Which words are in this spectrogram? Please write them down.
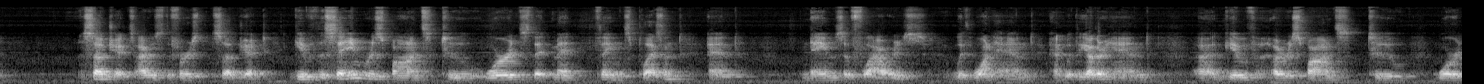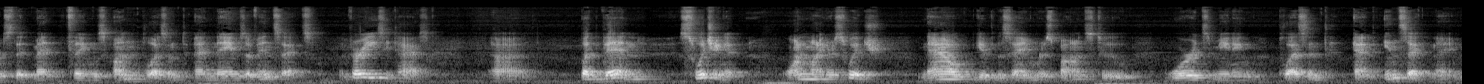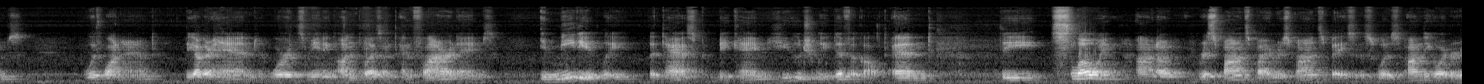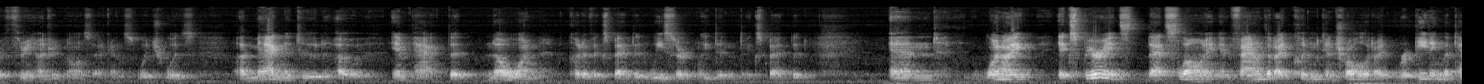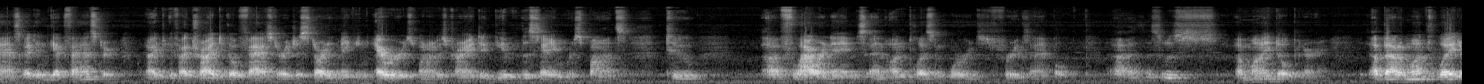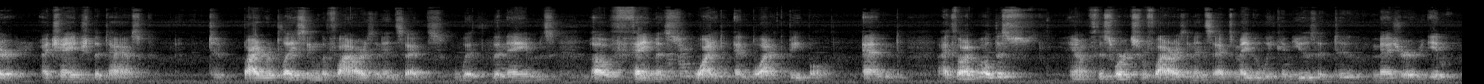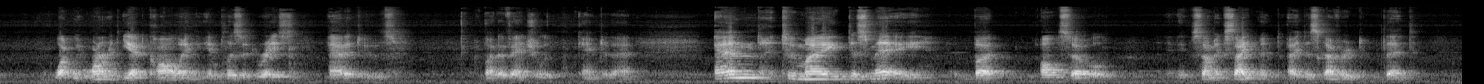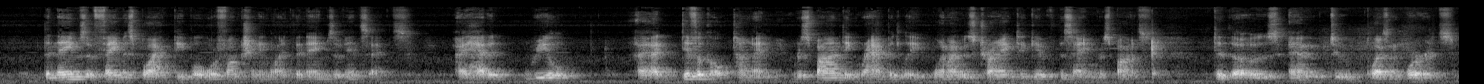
subjects, I was the first subject, give the same response to words that meant things pleasant and names of flowers with one hand, and with the other hand, uh, give a response to words that meant things unpleasant and names of insects. A very easy task. Uh, but then switching it, one minor switch, now give the same response to words meaning pleasant and insect names with one hand, the other hand, words meaning unpleasant and flower names. Immediately, the task became hugely difficult. And the slowing on a response by response basis was on the order of 300 milliseconds, which was a magnitude of impact that no one could have expected. We certainly didn't expect it. And when I experienced that slowing and found that I couldn't control it, I, repeating the task, I didn't get faster. I, if I tried to go faster, I just started making errors when I was trying to give the same response to uh, flower names and unpleasant words, for example. Uh, this was a mind opener. About a month later, I changed the task to, by replacing the flowers and insects with the names of famous white and black people. And I thought, well, this, you know, if this works for flowers and insects, maybe we can use it to measure what we weren't yet calling implicit race attitudes, but eventually came to that. And to my dismay, but also some excitement, I discovered that the names of famous black people were functioning like the names of insects. I had a real, I had difficult time responding rapidly when I was trying to give the same response to those and to pleasant words.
